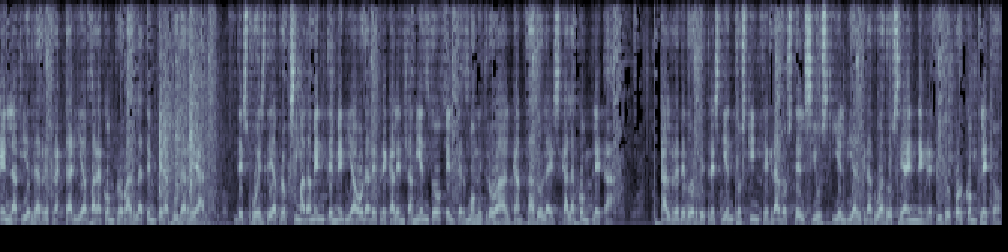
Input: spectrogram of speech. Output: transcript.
en la piedra refractaria para comprobar la temperatura real. Después de aproximadamente media hora de precalentamiento, el termómetro ha alcanzado la escala completa. Alrededor de 315 grados Celsius y el dial graduado se ha ennegrecido por completo.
